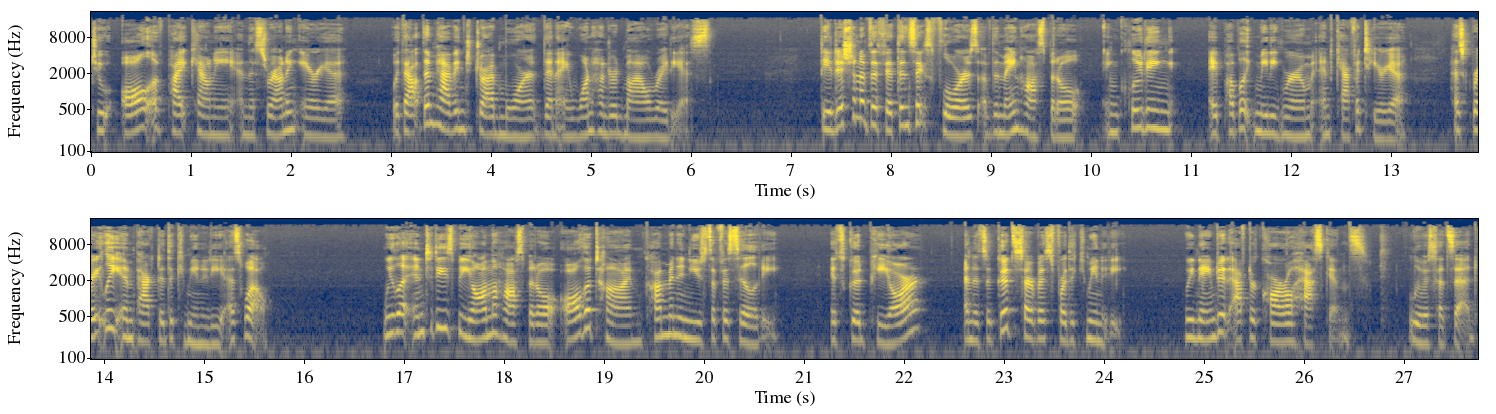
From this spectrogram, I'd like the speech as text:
to all of Pike County and the surrounding area without them having to drive more than a 100 mile radius. The addition of the fifth and sixth floors of the main hospital, including a public meeting room and cafeteria, has greatly impacted the community as well. We let entities beyond the hospital all the time come in and use the facility. It's good PR, and it's a good service for the community. We named it after Carl Haskins, Lewis had said.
